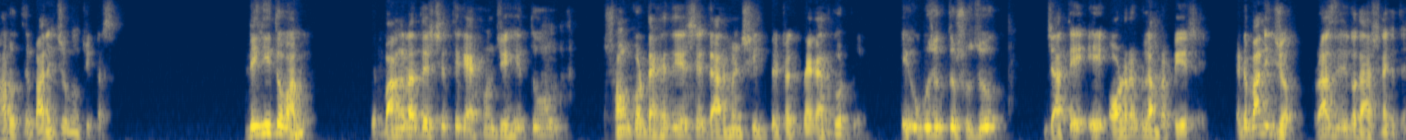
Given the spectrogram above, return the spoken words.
ভারতের বাণিজ্য মন্ত্রীর কাছে। লিখিতভাবে বাংলাদেশের থেকে এখন যেহেতু সংকট দেখা দিয়েছে গার্মেন্ট শিল্পে এটা ব্যাঘাত ঘটবে, এই উপযুক্ত সুযোগ যাতে এই অর্ডারগুলো আমরা পেয়ে যাই। এটা বাণিজ্য রাজনীতির কথা আসে না কিন্তু।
